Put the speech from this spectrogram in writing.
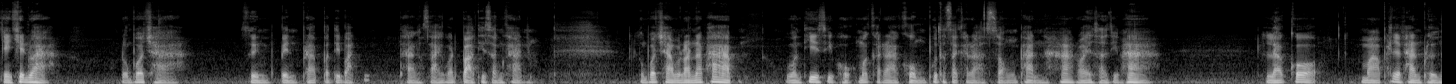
อย่างเช่นว่าหลวงพ่อชา ซึ่งเป็นพระปฏิบัติทางสายวัดป่าที่สำคัญ หลวงพ่อชามรณภาพวันที่ 16 มกราคม พุทธศักราช 2535 แล้วก็มาพระราชทานเพลิง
